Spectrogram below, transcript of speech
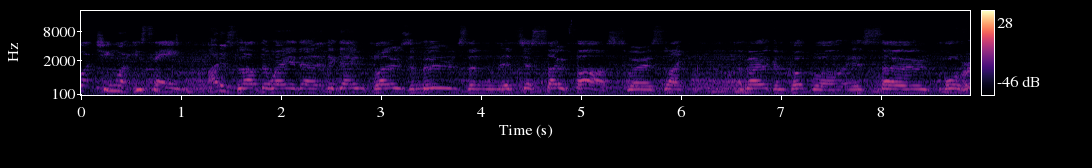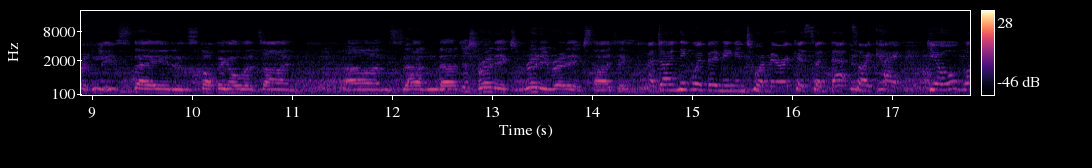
watching what you're seeing? I just love the way that the game flows and moves, and it's just so fast. Whereas, like American football is so boringly staid and stopping all the time, um, and uh, just really, really, really exciting. I don't think we're booming into America, so that's okay. Gil, what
